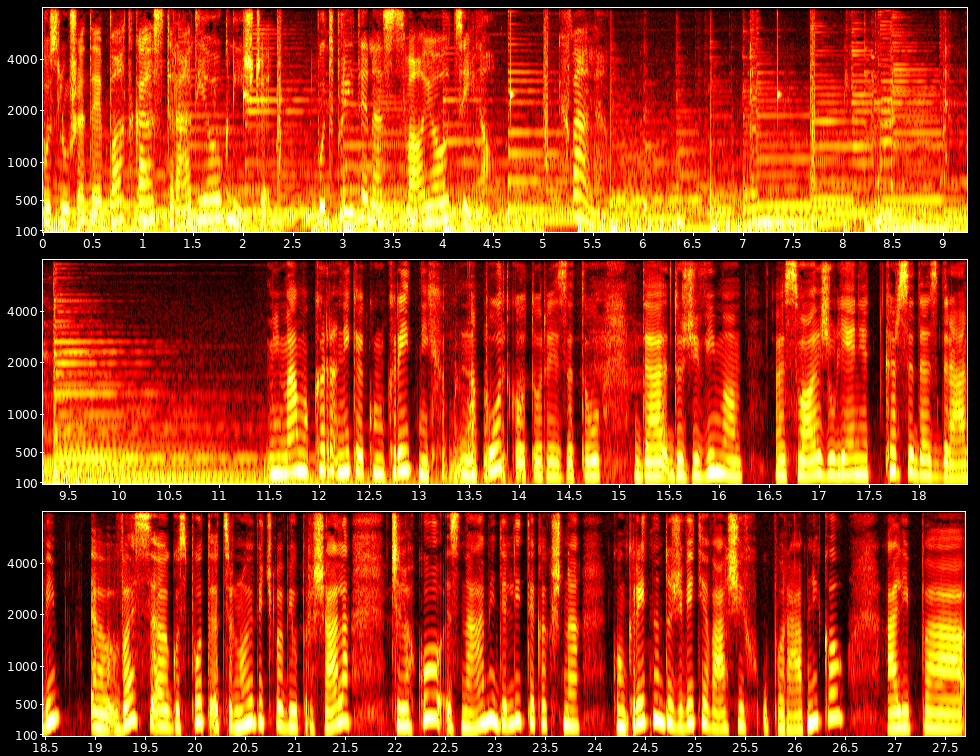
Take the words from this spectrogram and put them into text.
Poslušate podcast Radio Ognišče. Podprite nas s svojo oceno. Hvala. Mi imamo kar nekaj konkretnih napotkov, torej za to, da doživimo eh, svoje življenje, kar se da zdravi. Eh, vas, eh, gospod Crnojevič, pa bi vprašala, če lahko z nami delite kakšna konkretna doživetja vaših uporabnikov ali pa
